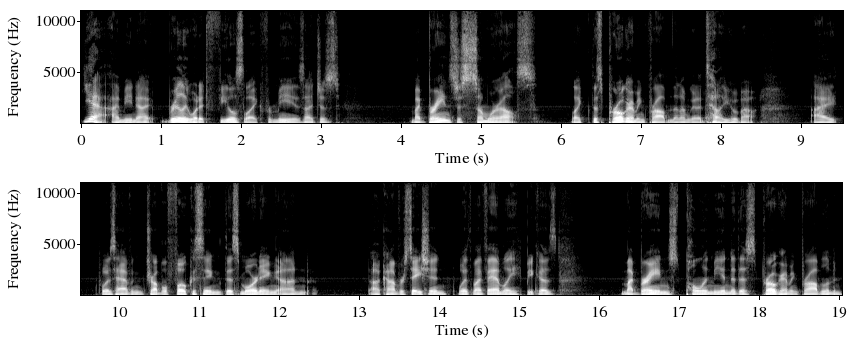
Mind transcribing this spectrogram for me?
yeah, I mean, I really what it feels like for me is I just my brain's just somewhere else. Like this programming problem that I'm going to tell you about. I was having trouble focusing this morning on a conversation with my family because my brain's pulling me into this programming problem and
